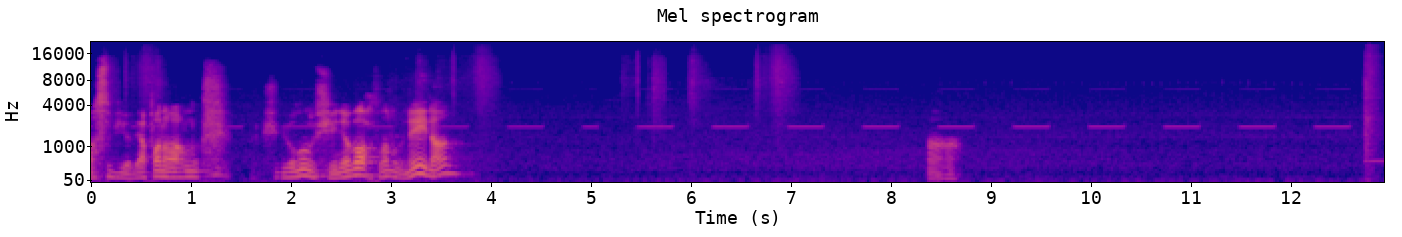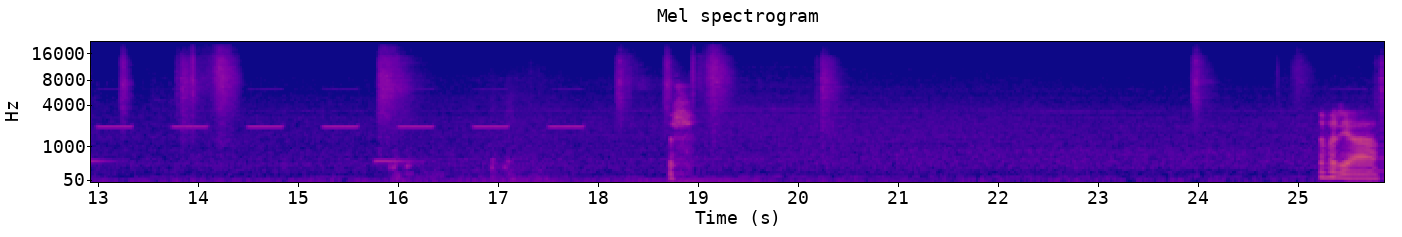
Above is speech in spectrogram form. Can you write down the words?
Nasıl bir yol? Yapan aklını Şu yolun şeyine bak lan o ne lan? Dur. Sıfır ya.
